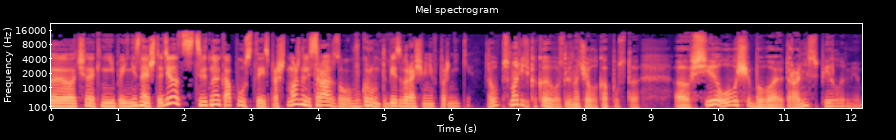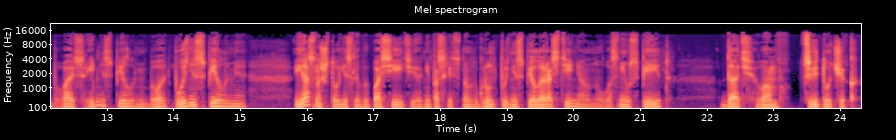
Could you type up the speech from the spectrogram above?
э, человек не, не знает, что делать с цветной капустой. Спрашивает, можно ли сразу в грунт без выращивания в парнике? А вы посмотрите, какая у вас для начала капуста. А, все овощи бывают раннеспелыми, бывают среднеспелыми, бывают позднеспелыми. Ясно, что если вы посеете непосредственно в грунт позднеспелое растение, оно у вас не успеет дать вам цветочек,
